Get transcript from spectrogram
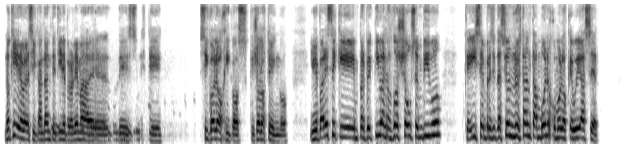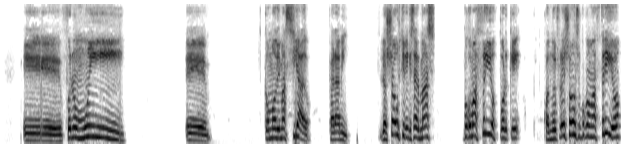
No quiere ver si el cantante tiene problemas este, psicológicos, que yo los tengo. Y me parece que en perspectiva los dos shows en vivo que hice en presentación no están tan buenos como los que voy a hacer. Eh, fueron muy eh, como demasiado para mí. Los shows tienen que ser más, un poco más fríos, porque cuando el show es un poco más frío,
